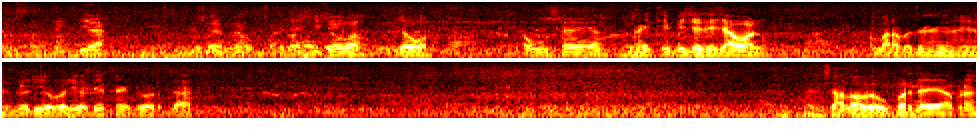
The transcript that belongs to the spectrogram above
દર્શન થઈ ગયા. હવે અમે ઉપર જઈશું જોવા. જોવા. આવું છે અહીંયા. અહીંથી બીજેથી જવાનું. અમારા બધા અહીંયા દરિયો વરિયો દેખાય, જોરદાર. ચાલો હવે ઉપર જઈએ આપણે.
